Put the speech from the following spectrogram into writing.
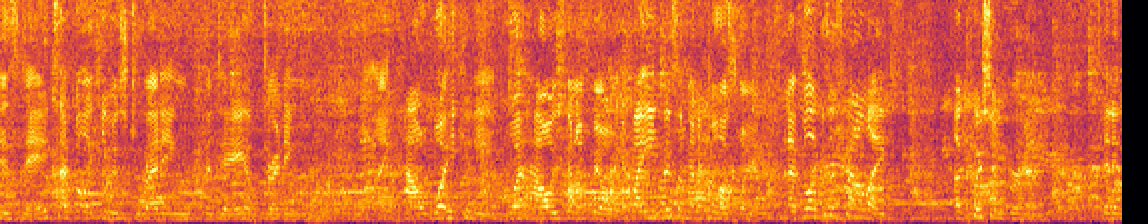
his day because I felt like he was dreading the day of dreading like how what he can eat, what how he's gonna feel. Like if I eat this, I'm gonna feel this way. And I feel like this is kind of like a cushion for him. And it,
